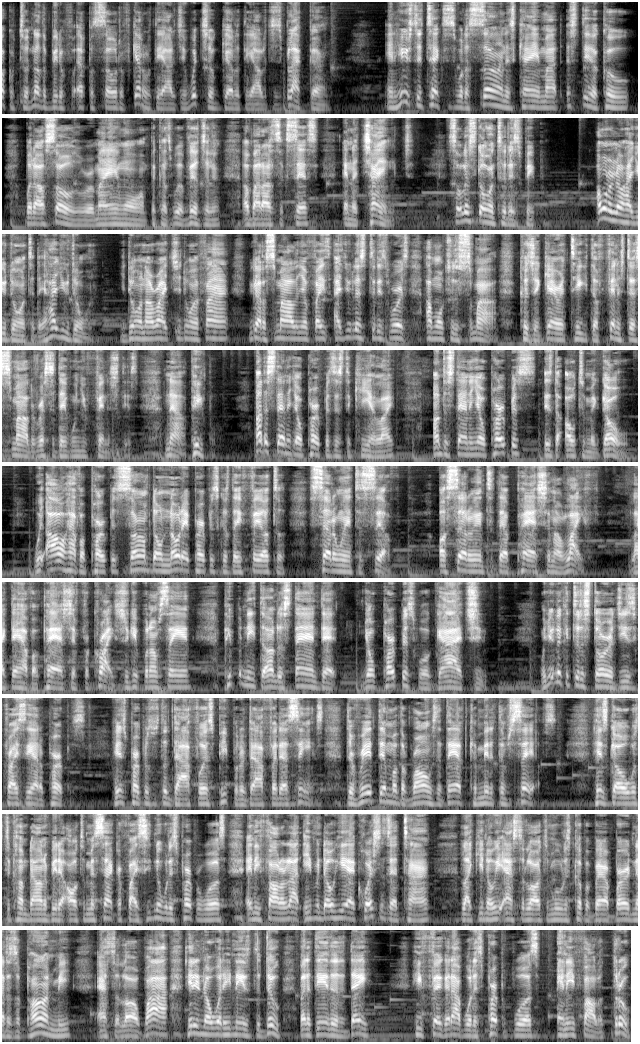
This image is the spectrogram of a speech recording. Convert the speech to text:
Welcome to another beautiful episode of Ghetto Theology with your ghetto theologist, Black Gun. In Houston, Texas, where the sun has came out, it's still cool, but our souls will remain warm because we're vigilant about our success and the change. So let's go into this, people. I want to know how you doing today. How you doing? You doing all right? You doing fine? You got a smile on your face. As you listen to these words, I want you to smile because you're guaranteed to finish that smile the rest of the day when you finish this. Now, people, understanding your purpose is the key in life. Understanding your purpose is the ultimate goal. We all have a purpose. Some don't know their purpose because they fail to settle into self or settle into their passion of life. Like they have a passion for Christ. You get what I'm saying? People need to understand that your purpose will guide you. When you look into the story of Jesus Christ, he had a purpose. His purpose was to die for his people, to die for their sins, to rid them of the wrongs that they have committed themselves. His goal was to come down and be the ultimate sacrifice. He knew what his purpose was and he followed out, even though he had questions at time. Like, you know, he asked the Lord to move this cup of bear burden that is upon me. Asked the Lord why. He didn't know what he needed to do. But at the end of the day, he figured out what his purpose was and he followed through.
